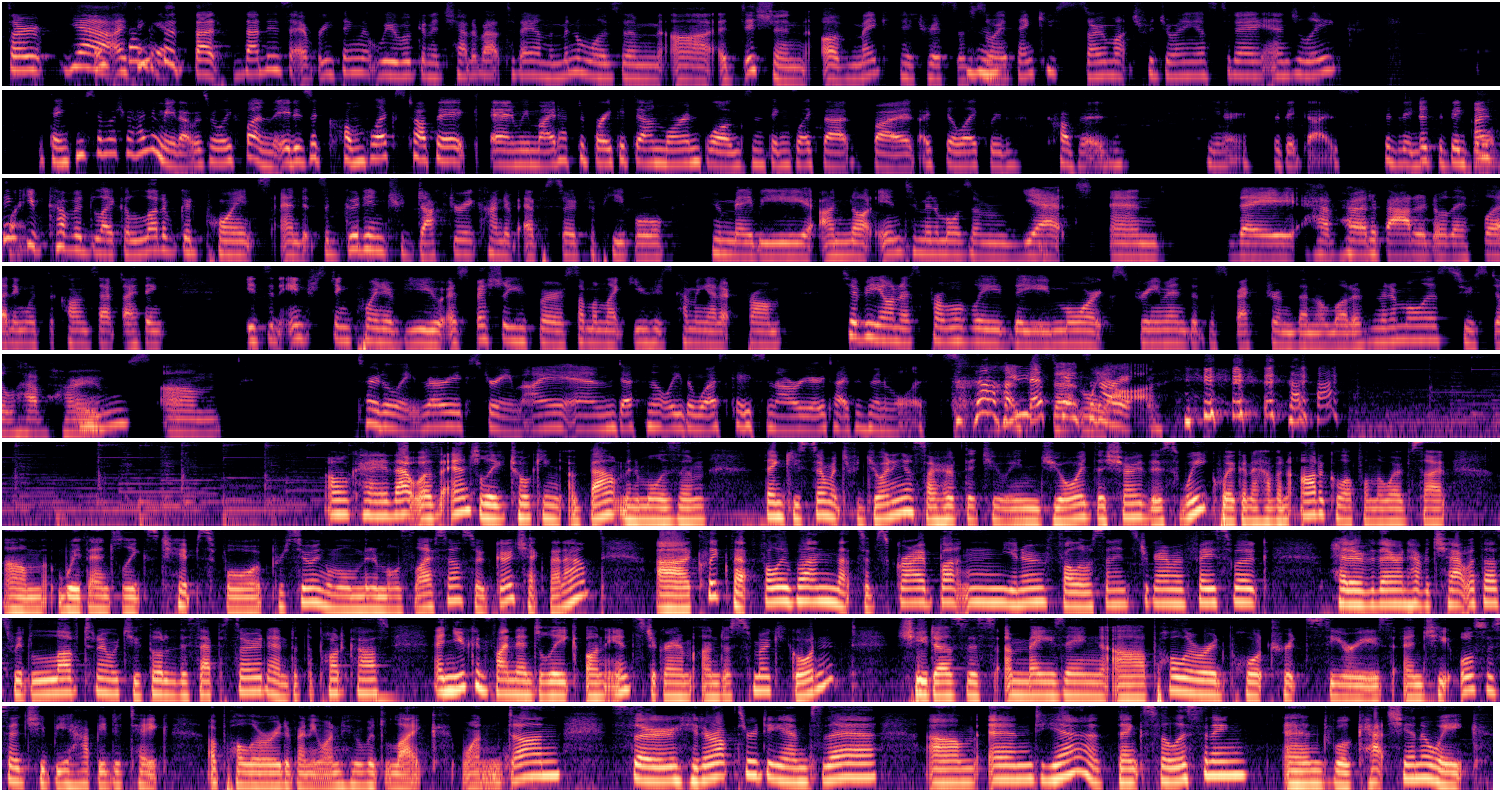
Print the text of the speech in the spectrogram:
So, yeah, I think that, that that is everything that we were going to chat about today on the minimalism uh, edition of Make a Trace of Mhm. Soy. Thank you so much for joining us today, Angelique. Thank you so much for having me that was really fun it is a complex topic and we might have to break it down more in blogs and things like that but i feel like we've covered you know the big guys the big It- the big I think points. you've covered like a lot of good points, and it's a good introductory kind of episode for people who maybe are not into minimalism yet and they have heard about it or they're flirting with the concept. I think it's an interesting point of view, especially for someone like you who's coming at it from, to be honest, probably the more extreme end of the spectrum than a lot of minimalists who still have homes. Um, Totally, very extreme. I am definitely the worst case scenario type of minimalist. Best case scenario. are. Okay, that was Angelique talking about minimalism. Thank you so much for joining us. I hope that you enjoyed the show this week. We're going to have an article up on the website um, with Angelique's tips for pursuing a more minimalist lifestyle. So go check that out. Uh, click that follow button, that subscribe button. You know, follow us on Instagram and Facebook. Head over there and have a chat with us. We'd love to know what you thought of this episode and of the podcast. And you can find Angelique on Instagram under Smokey Gordon. She does this amazing uh, Polaroid portrait series, and she also said she'd be happy to take a Polaroid of anyone who would like one done. So hit her up through DMs there. Um, and yeah, thanks for listening, and we'll catch you in a week.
